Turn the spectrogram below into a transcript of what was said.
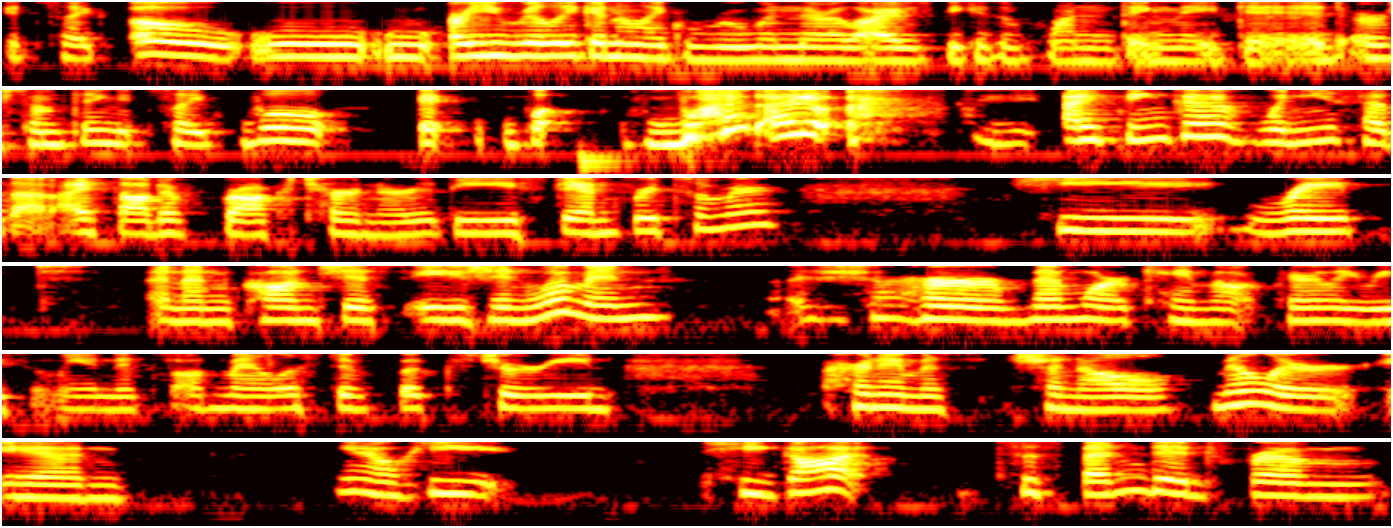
it's like oh are you really gonna like ruin their lives because of one thing they did or something it's like well it, what what i don't I think of when you said that, I thought of Brock Turner, the Stanford swimmer. He raped an unconscious Asian woman. Her memoir came out fairly recently, and it's on my list of books to read. Her name is Chanel Miller, and you know he he got suspended from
